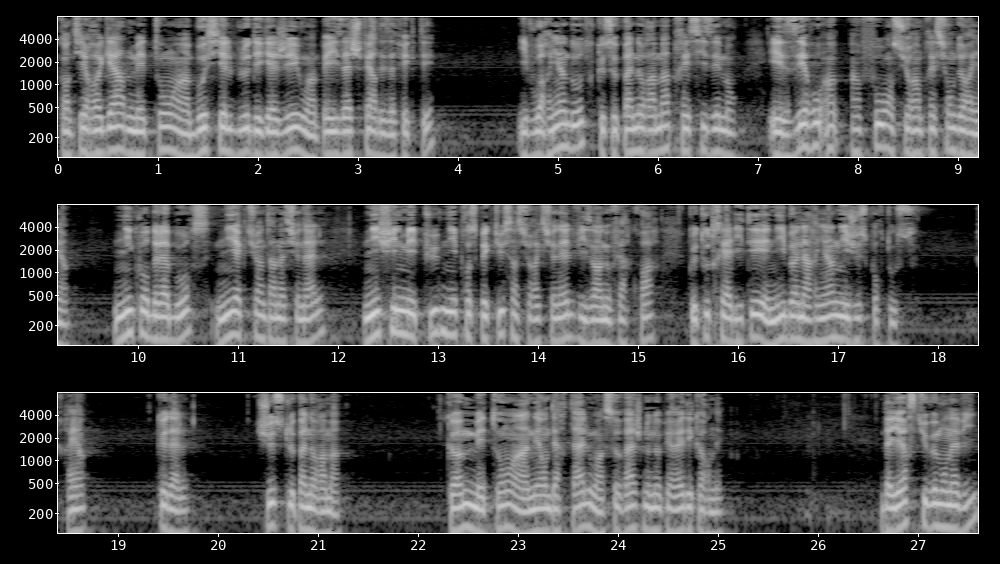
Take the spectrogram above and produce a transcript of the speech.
quand il regarde, mettons, un beau ciel bleu dégagé ou un paysage fer désaffecté, il voit rien d'autre que ce panorama précisément, et zéro info en surimpression de rien. Ni cours de la bourse, ni actu international, ni film et pub, ni prospectus insurrectionnel visant à nous faire croire que toute réalité est ni bonne à rien, ni juste pour tous. Rien. Que dalle. Juste le panorama. Comme, mettons, un néandertal ou un sauvage non opéré décorné. D'ailleurs, si tu veux mon avis,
